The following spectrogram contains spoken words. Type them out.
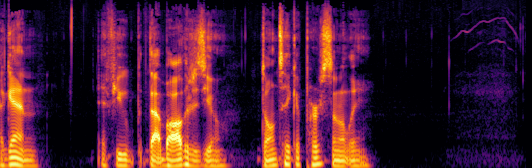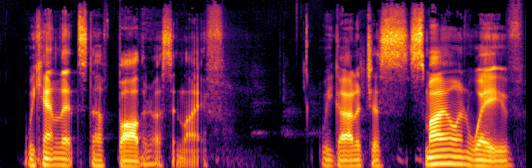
Again, if you if that bothers you, don't take it personally. We can't let stuff bother us in life. We got to just smile and wave,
